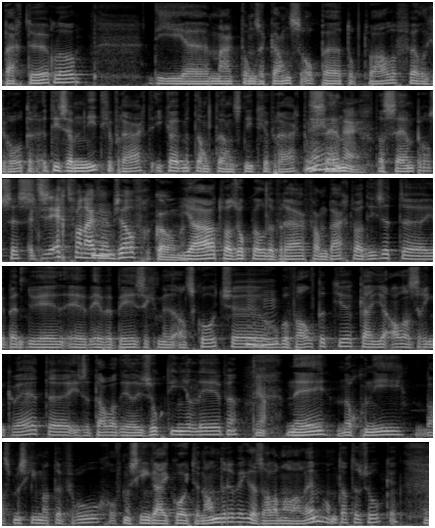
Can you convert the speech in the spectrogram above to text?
Bart die eh, maakt onze kans op eh, top 12 wel groter. Het is hem niet gevraagd, ik heb het althans niet gevraagd, dat, Nee, zijn, nee. dat is zijn proces. Het is echt vanuit hemzelf gekomen. Ja, het was ook wel de vraag van Bart, wat is het? Eh, je bent nu e- even bezig met, als coach, Mhm. hoe bevalt het je? Kan je alles erin kwijt? Is het dat wat je zoekt in je leven? Ja. Nee, nog niet. Was misschien wat te vroeg. Of misschien ga ik ooit een andere weg. Dat is allemaal aan hem om dat te zoeken. Ja.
